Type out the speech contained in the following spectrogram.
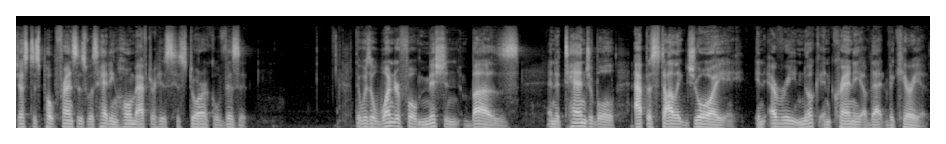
just as Pope Francis was heading home after his historical visit. There was a wonderful mission buzz and a tangible apostolic joy in every nook and cranny of that vicariate.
